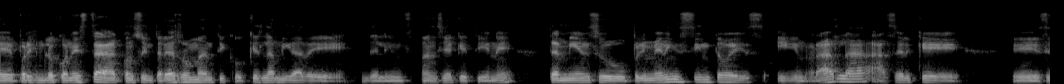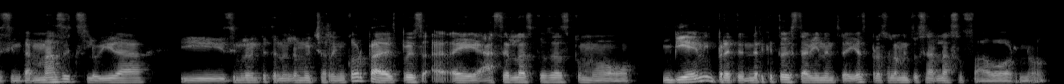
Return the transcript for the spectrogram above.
Eh, por ejemplo, con esta, con su interés romántico, que es la amiga de, de, la infancia que tiene, también su primer instinto es ignorarla, hacer que eh, se sienta más excluida y simplemente tenerle mucho rencor para después eh, hacer las cosas como bien y pretender que todo está bien entre ellas, pero solamente usarla a su favor, ¿no?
